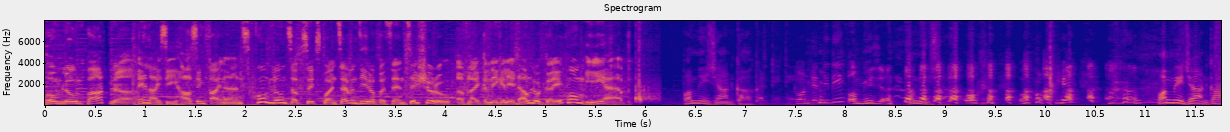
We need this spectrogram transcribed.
Home loan partner L I C housing finance home loan सब 6.70 परसेंट ऐसी शुरू. अप्लाई करने के लिए डाउनलोड करें होम ई ऐप पम्मी जान कहा करती थी? कौन कहती थी? पम्मी जान। ओके पम्मी जान कहा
